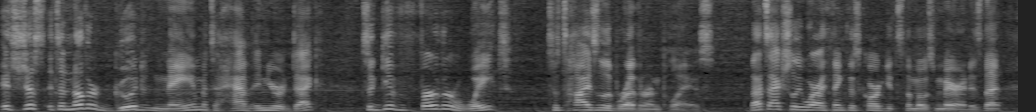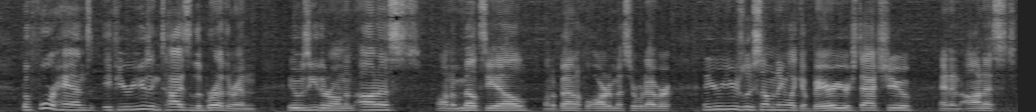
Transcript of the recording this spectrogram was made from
It's just, it's another good name to have in your deck to give further weight to Ties of the Brethren plays. That's actually where I think this card gets the most merit, is that beforehand, if you're using Ties of the Brethren, it was either on an Honest, on a Meltiel, on a Bountiful Artemis, or whatever, and you're usually summoning like a Barrier statue and an Honest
